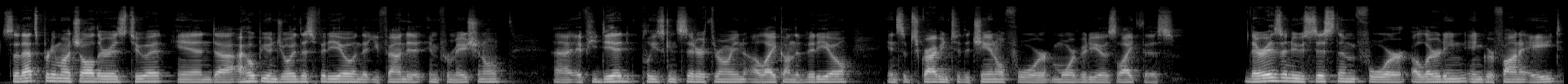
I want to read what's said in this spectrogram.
So that's pretty much all there is to it. And uh, I hope you enjoyed this video and that you found it informational. Uh, if you did, please consider throwing a like on the video and subscribing to the channel for more videos like this. There is a new system for alerting in Grafana 8.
